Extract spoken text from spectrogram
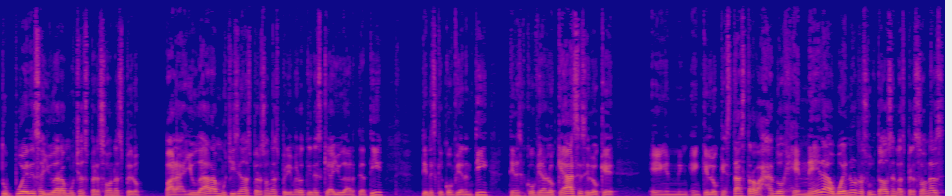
Tú puedes ayudar a muchas personas, pero para ayudar a muchísimas personas primero tienes que ayudarte a ti, tienes que confiar en ti, tienes que confiar en lo que haces, en lo que en, en que lo que estás trabajando genera buenos resultados en las personas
